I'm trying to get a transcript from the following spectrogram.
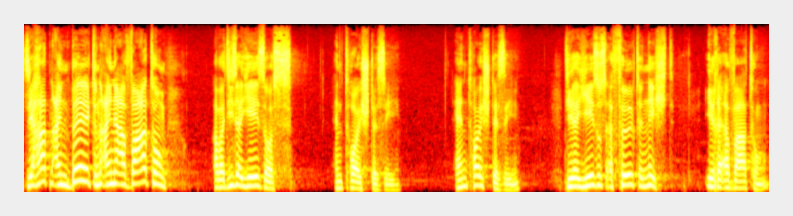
Sie hatten ein Bild und eine Erwartung, aber dieser Jesus enttäuschte sie. Er enttäuschte sie. Dieser Jesus erfüllte nicht ihre Erwartungen.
